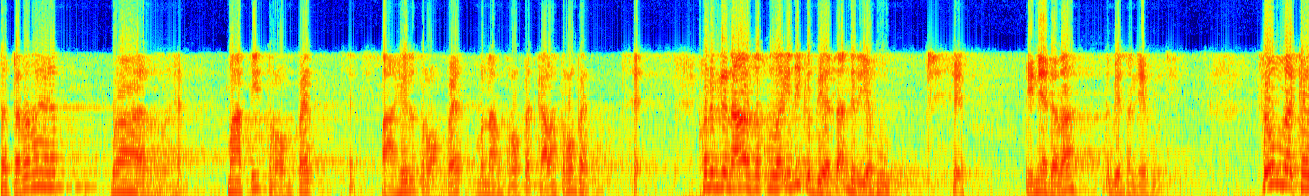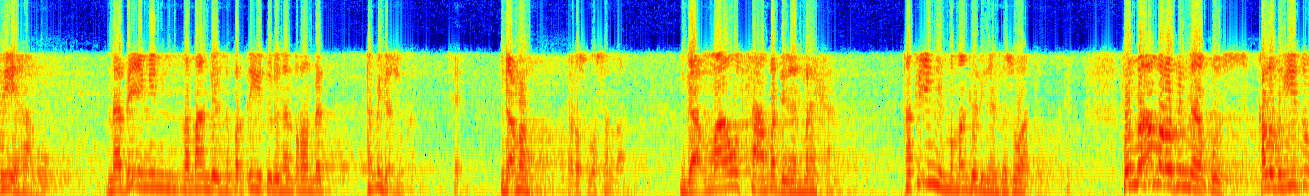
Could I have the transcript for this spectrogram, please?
Dateret bar. Mati trompet. Lahir trompet. Menang trompet kalah trompet. Ini kebiasaan dari Yahudi. Ini adalah kebiasaan Yahudi. Summa karihahu. Nabi ingin memanggil seperti itu dengan trompet tapi nggak suka. Nggak mau ya Rasulullah SAW nggak mau sama dengan mereka tapi ingin memanggil dengan sesuatu. Bin kalau begitu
